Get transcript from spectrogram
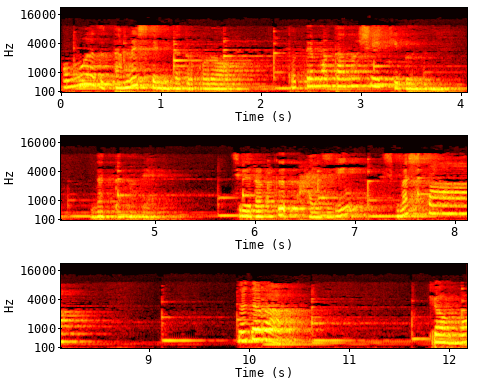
思わず試してみたところ、とても楽しい気分になったので、収録配信しました。それでは、今日も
